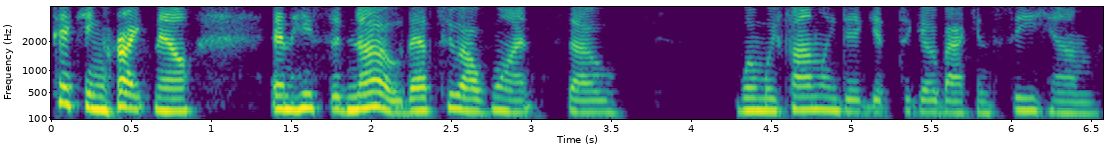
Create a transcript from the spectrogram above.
picking right now. And he said, No, that's who I want. So when we finally did get to go back and see him,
